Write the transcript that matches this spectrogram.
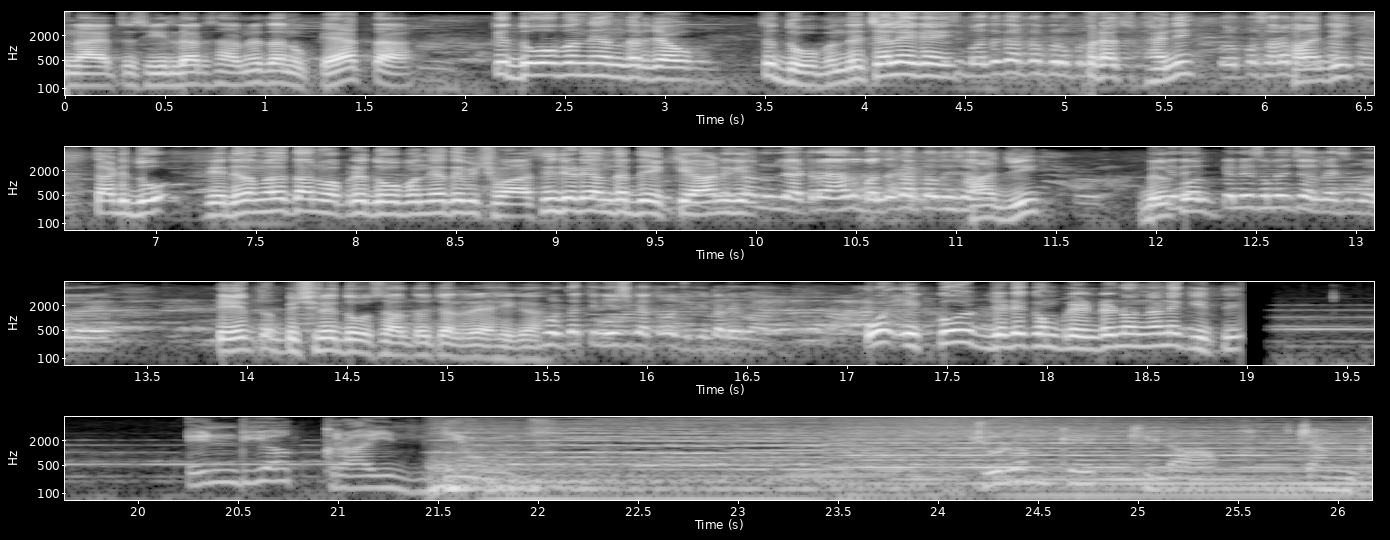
ਨਾਇਬ ਤਹਿਸੀਲਦਾਰ ਸਾਹਿਬ ਨੇ ਤੁਹਾਨੂੰ ਕਹਿਤਾ ਕਿ ਦੋ ਬੰਦੇ ਅੰਦਰ ਜਾਓ ਤੇ ਦੋ ਬੰਦੇ ਚਲੇ ਗਏ। ਬੰਦ ਕਰਤਾ ਪ੍ਰੋਪਰ ਪ੍ਰੈਸ ਹਾਂਜੀ? ਸਾਰਾ ਹਾਂਜੀ। ਤੁਹਾਡੀ ਦੋ ਫਿਰ ਇਹਦਾ ਮਤਲਬ ਤੁਹਾਨੂੰ ਆਪਣੇ ਦੋ ਬੰਦਿਆਂ ਤੇ ਵਿਸ਼ਵਾਸ ਨਹੀਂ ਜਿਹੜੇ ਅੰਦਰ ਦੇਖ ਕੇ ਆਣਗੇ। ਤੁਹਾਨੂੰ ਲੈਟਰ ਆਇਆ ਤਾਂ ਬੰਦ ਕਰਤਾ ਤੁਸੀਂ? ਹਾਂਜੀ। ਬਿਲਕੁਲ। ਕਿੰਨੇ ਸਮੇਂ ਚੱਲ ਰਿਹਾ ਸੀ ਬੋਲ ਰਹੇ? ਇਹ ਤਾਂ ਪਿਛਲੇ 2 ਸਾਲ ਤੋਂ ਚੱਲ ਰਿਹਾ ਹੈਗਾ ਹੁਣ ਤੱਕ ਕਿੰਨੀ ਸ਼ਿਕਾਇਤਾਂ ਹੋ ਚੁੱਕੀ ਤੁਹਾਡੇ ਬਾਅਦ ਉਹ ਇੱਕੋ ਜਿਹੜੇ ਕੰਪਲੇਂਟਡ ਉਹਨਾਂ ਨੇ ਕੀਤੀ इंडिया क्राइम न्यूज जुल्म के खिलाफ जंग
